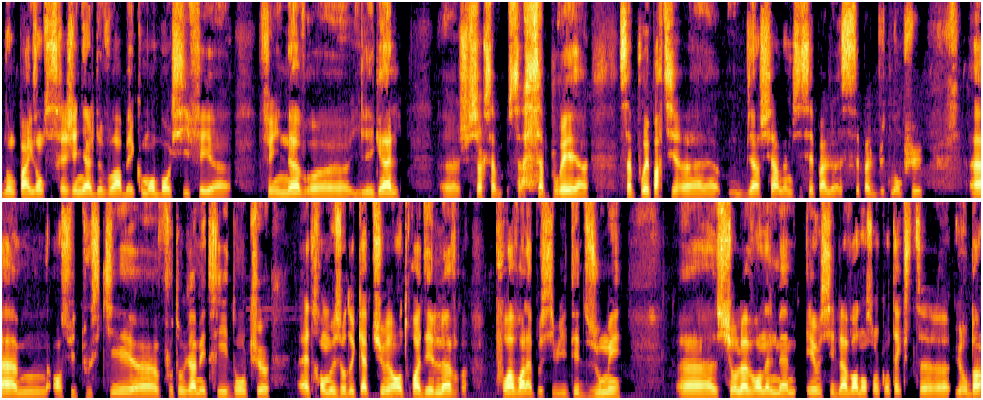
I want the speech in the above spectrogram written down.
Donc par exemple, ce serait génial de voir ben, comment Banksy fait, fait une œuvre illégale. je suis sûr que ça, pourrait, partir bien cher, même si ce n'est pas, le, but non plus. ensuite, tout ce qui est photogrammétrie, donc être en mesure de capturer en 3D l'œuvre pour avoir la possibilité de zoomer euh, sur l'œuvre en elle-même et aussi de la voir dans son contexte euh, urbain.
